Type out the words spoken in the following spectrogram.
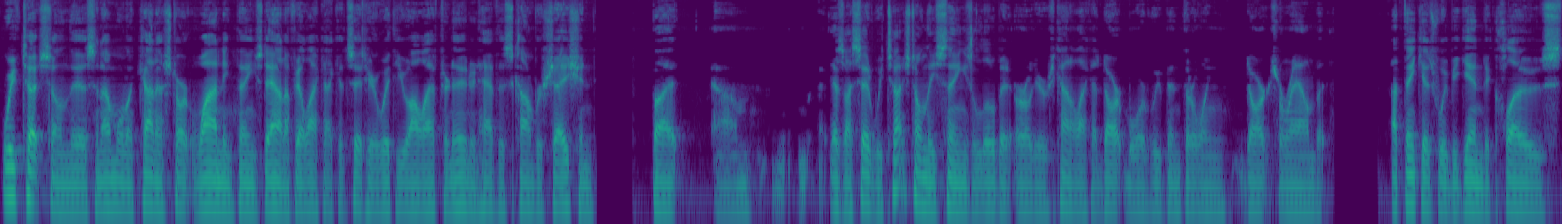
We've touched on this, and I'm going to kind of start winding things down. I feel like I could sit here with you all afternoon and have this conversation, but um, as I said, we touched on these things a little bit earlier. It's kind of like a dartboard. We've been throwing darts around, but I think as we begin to close,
